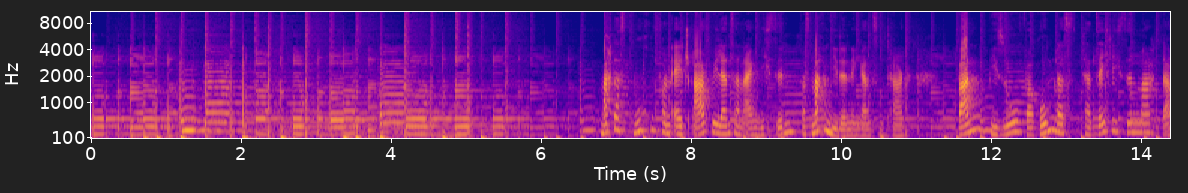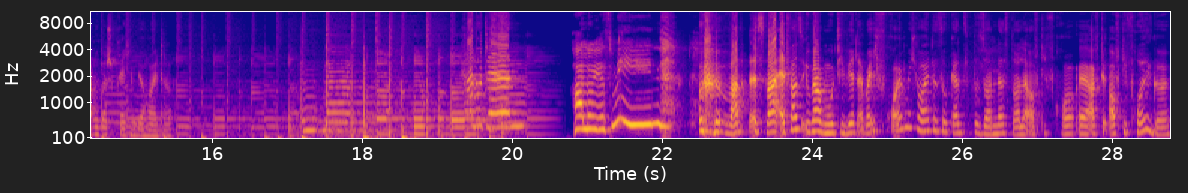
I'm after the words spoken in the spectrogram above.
Macht das Buchen von HR-Freelancern eigentlich Sinn? Was machen die denn den ganzen Tag? Wann, wieso, warum das tatsächlich Sinn macht, darüber sprechen wir heute. Hallo Jen! Hallo Jasmin! es war etwas übermotiviert, aber ich freue mich heute so ganz besonders doll auf die, äh, auf die, auf die Folge.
